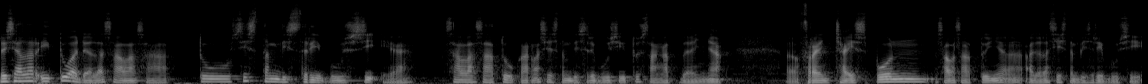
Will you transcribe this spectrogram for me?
reseller itu adalah salah satu sistem distribusi ya salah satu karena sistem distribusi itu sangat banyak. Uh, franchise pun salah satunya adalah sistem distribusi.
